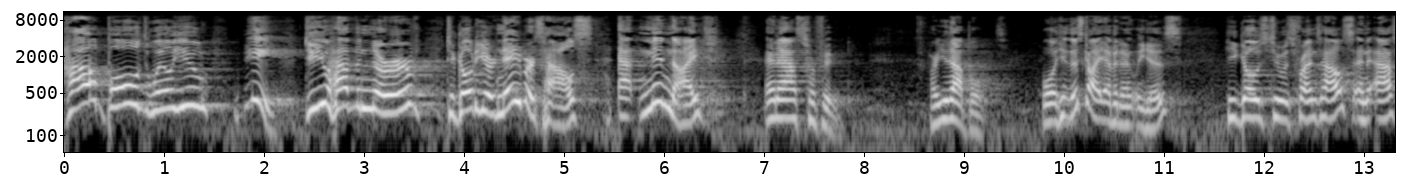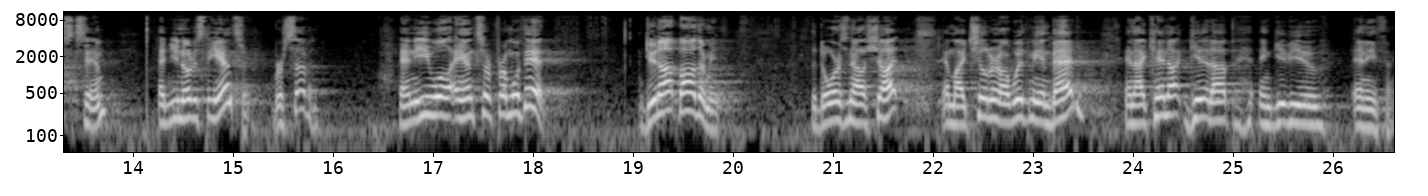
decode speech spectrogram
How bold will you be? Do you have the nerve to go to your neighbor's house at midnight and ask for food? Are you that bold? Well, he, this guy evidently is he goes to his friend's house and asks him, and you notice the answer, verse 7. And he will answer from within Do not bother me. The door is now shut, and my children are with me in bed, and I cannot get up and give you anything.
